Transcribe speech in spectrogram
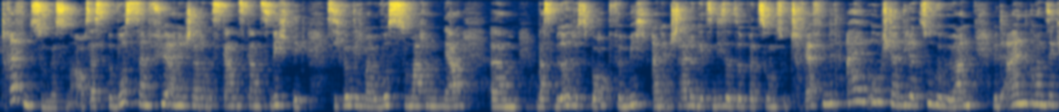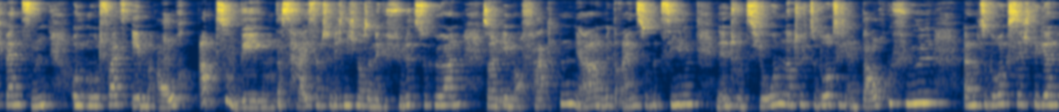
treffen zu müssen. Auch das Bewusstsein für eine Entscheidung ist ganz, ganz wichtig, sich wirklich mal bewusst zu machen, ja, ähm, was bedeutet es überhaupt für mich, eine Entscheidung jetzt in dieser Situation zu treffen, mit allen Umständen, die dazugehören, mit allen Konsequenzen und notfalls eben auch abzuwägen. Das heißt natürlich nicht nur seine Gefühle zu hören, sondern eben auch Fakten, ja, mit reinzubeziehen, eine Intuition natürlich zu berücksichtigen, ein Bauchgefühl, ähm, zu berücksichtigen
